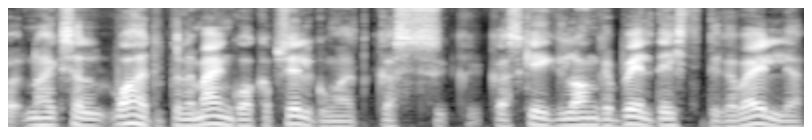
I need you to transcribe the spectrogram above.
noh, eks seal vahetult enne mängu hakkab selguma, et kas, kas keegi langeb veel testidega välja,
